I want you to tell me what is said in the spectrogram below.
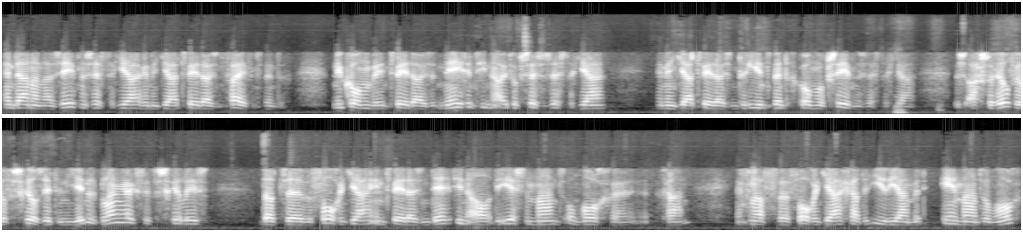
en daarna naar 67 jaar in het jaar 2025. Nu komen we in 2019 uit op 66 jaar en in het jaar 2023 komen we op 67 jaar. Dus ach, zo heel veel verschil zit er niet in. Het belangrijkste verschil is dat uh, we volgend jaar in 2013 al de eerste maand omhoog uh, gaan. En vanaf volgend jaar gaat het ieder jaar met één maand omhoog.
